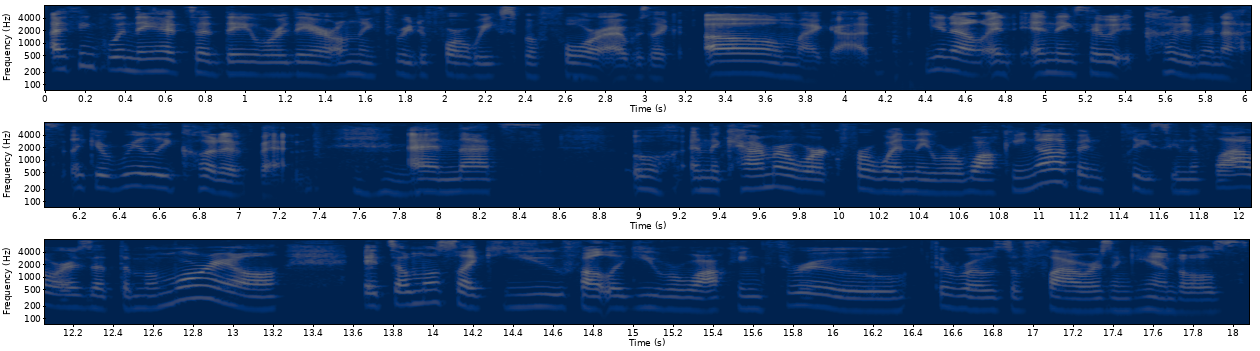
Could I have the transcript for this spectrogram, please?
I think when they had said they were there only three to four weeks before, I was like, oh my God. You know, and, and they say it could have been us. Like, it really could have been. And that's, oh, and the camera work for when they were walking up and placing the flowers at the memorial, it's almost like you felt like you were walking through the rows of flowers and candles.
